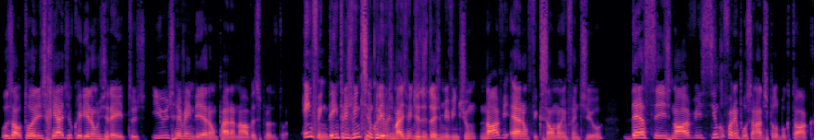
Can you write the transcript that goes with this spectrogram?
os autores readquiriram os direitos e os revenderam para novas produtoras. Enfim, dentre os 25 livros mais vendidos de 2021, nove eram ficção não infantil. Desses nove, cinco foram impulsionados pelo Book Talk.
